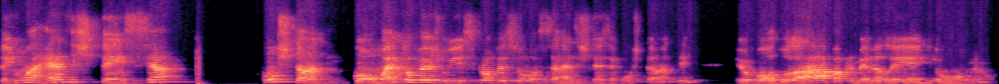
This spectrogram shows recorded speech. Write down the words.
tem uma resistência constante. Como é que eu vejo isso, professor, se a resistência é constante? Eu volto lá para a primeira lei de Ohm.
